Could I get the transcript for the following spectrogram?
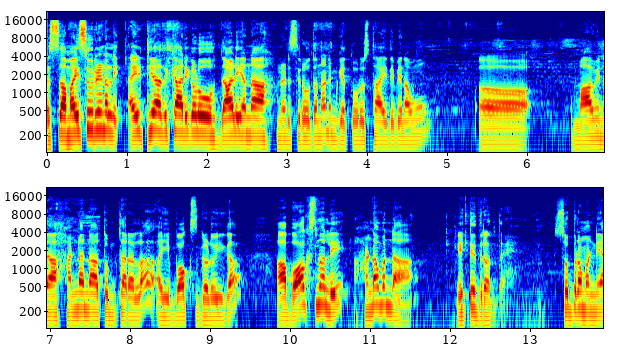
ಎಸ್ ಮೈಸೂರಿನಲ್ಲಿ ಐ ಟಿ ಅಧಿಕಾರಿಗಳು ದಾಳಿಯನ್ನು ನಡೆಸಿರೋದನ್ನು ನಿಮಗೆ ತೋರಿಸ್ತಾ ಇದ್ದೀವಿ ನಾವು. ಮಾವಿನ ಹಣ್ಣನ್ನು ತುಂಬ್ತಾರಲ್ಲ, ಈ ಬಾಕ್ಸ್ಗಳು ಈಗ. ಆ ಬಾಕ್ಸ್ನಲ್ಲಿ ಹಣವನ್ನು ಇಟ್ಟಿದ್ರಂತೆ ಸುಬ್ರಹ್ಮಣ್ಯ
